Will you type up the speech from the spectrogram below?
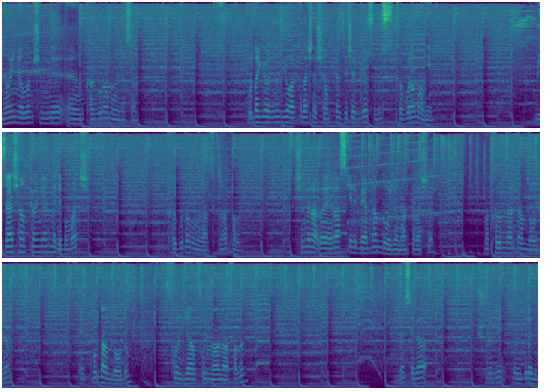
Ne oynayalım şimdi? Kagura mı oynasam? Burada gördüğünüz gibi arkadaşlar şampiyon seçebiliyorsunuz. Kagura mı alayım? Güzel şampiyon gelmedi bu maç. Kagura alalım artık ne yapalım. Şimdi ra rastgele bir yerden doğacağım arkadaşlar. Bakalım nereden doğacağım. Evet buradan doğdum. Full can full mana falan. Mesela şunu bir öldürelim.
